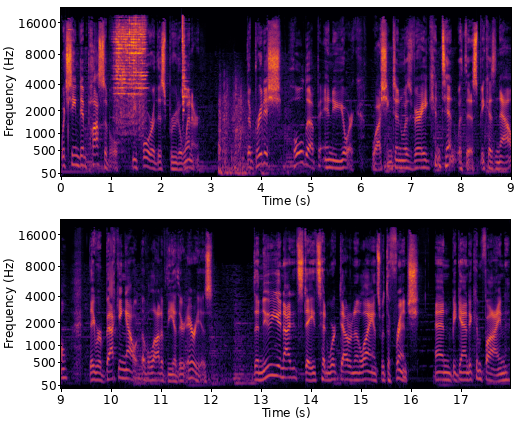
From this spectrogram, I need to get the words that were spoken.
which seemed impossible before this brutal winter. The British holed up in New York. Washington was very content with this because now they were backing out of a lot of the other areas. The new United States had worked out an alliance with the French and began to confine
